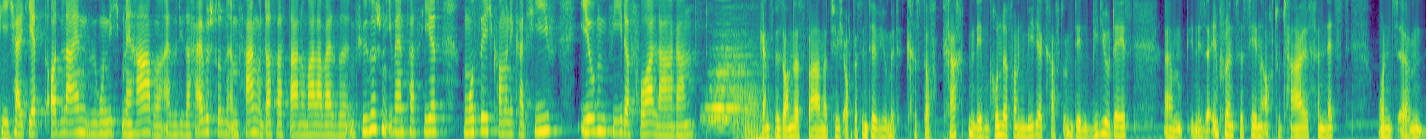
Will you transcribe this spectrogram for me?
die ich halt jetzt online so nicht mehr habe. Also diese halbe Stunde Empfang und das, was da normalerweise im physischen Event passiert, muss ich kommunikativ irgendwie davor lagern. Ganz besonders war natürlich auch das Interview mit Christoph Krachten, dem Gründer von Mediakraft und den Video Days, ähm, in dieser Influencer-Szene auch total vernetzt. Und ähm,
